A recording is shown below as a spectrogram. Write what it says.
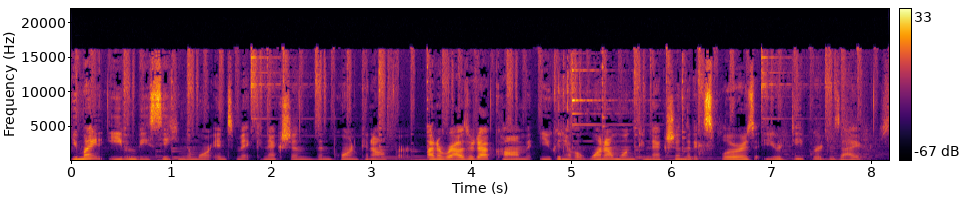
You might even be seeking a more intimate connection than porn can offer. On arousr.com, you can have a one on one connection that explores your deeper desires.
